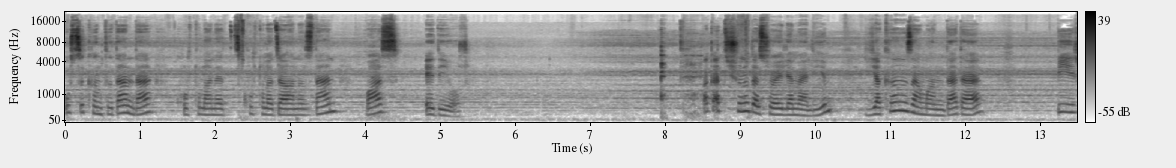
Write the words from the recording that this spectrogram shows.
o sıkıntıdan da kurtulacağınızdan baz ediyor. Fakat şunu da söylemeliyim. Yakın zamanda da bir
